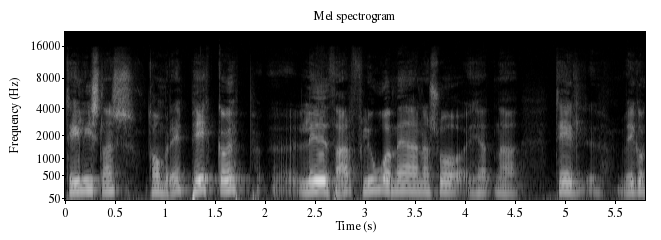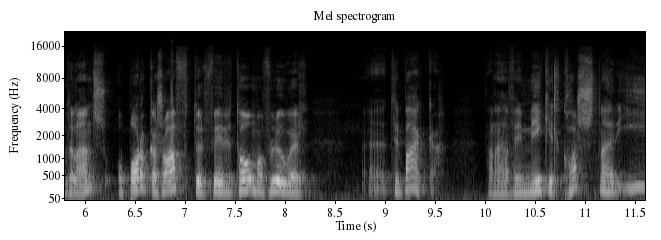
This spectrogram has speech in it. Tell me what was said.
til Íslands tómri, pikka upp uh, liðið þar, fljúa með hana svo hérna til vikum til lands og borga svo aftur fyrir tóma flugvel uh, tilbaka. Þannig að það fyrir mikill kostnaður í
